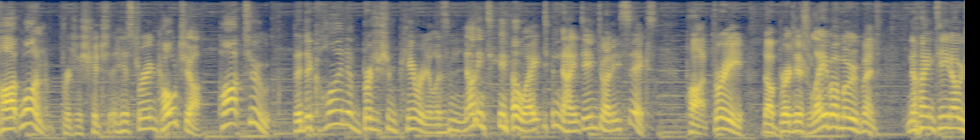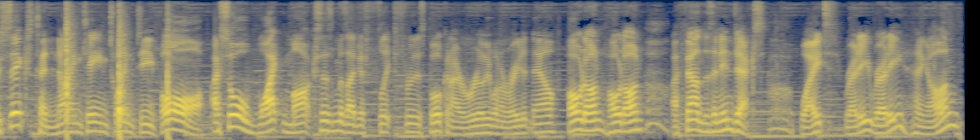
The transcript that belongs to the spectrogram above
Part 1, British History and Culture. Part 2, The Decline of British Imperialism 1908 to 1926. Part 3, The British Labour Movement 1906 to 1924. I saw white Marxism as I just flicked through this book and I really want to read it now. Hold on, hold on. I found there's an index. Wait, ready, ready, hang on.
